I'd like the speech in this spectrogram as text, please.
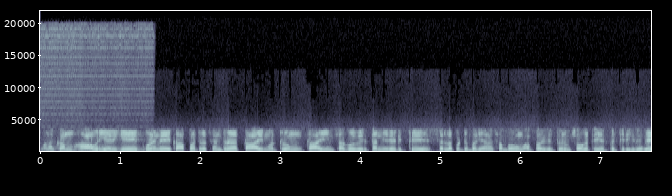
வணக்கம். ஆவடி அருகே குழந்தையை காப்பாற்ற சென்ற தாய் மற்றும் தாயின் சகோதரி தண்ணீர் அடித்து செல்லப்பட்டு பலியான சம்பவம் அப்பகுதியில் பெரும் சோகத்தை ஏற்படுத்தியிருக்கிறது.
